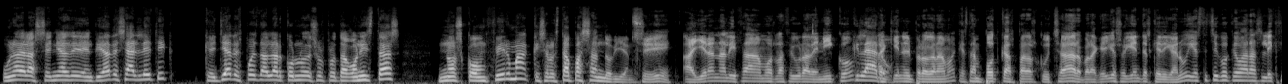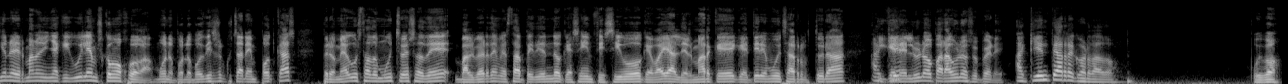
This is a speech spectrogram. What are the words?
una de las señas de identidad de ese Athletic que ya después de hablar con uno de sus protagonistas nos confirma que se lo está pasando bien. Sí, ayer analizábamos la figura de Nico claro. aquí en el programa, que está en podcast para escuchar, para aquellos oyentes que digan, uy, este chico que va a la selección, el hermano de Iñaki Williams, ¿cómo juega? Bueno, pues lo podéis escuchar en podcast, pero me ha gustado mucho eso de Valverde me está pidiendo que sea incisivo, que vaya al desmarque, que tire mucha ruptura y que en el uno para uno supere. ¿A quién te ha recordado? Uy, va.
